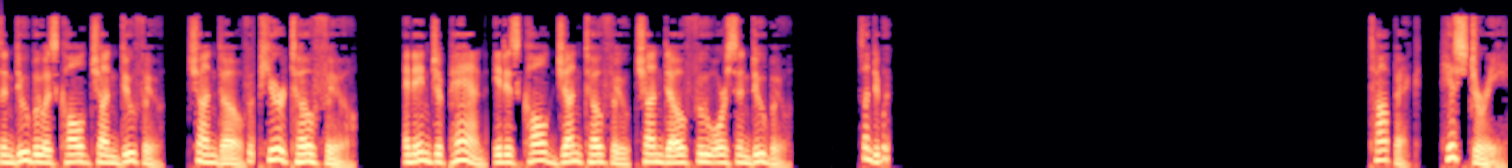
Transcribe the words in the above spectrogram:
Sundubu is called chun dufu, chun pure tofu, and in Japan, it is called jun tofu, chun do fu or sundubu. Sundubu. History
